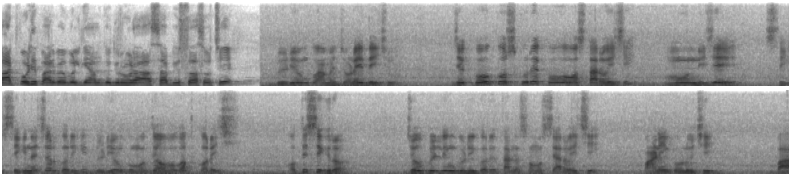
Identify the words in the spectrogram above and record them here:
পাঠ পড়ি পারবে বলি আমি দৃঢ় আশা বিশ্বাস অছে বিডিওকে আমি জনাই দিয়েছু যে কো কো স্কুলে কো অবস্থা রয়েছে মু নিজে সেই সিগনেচর করি বিডিও মধ্যে অবগত করেছি অতি শীঘ্র যে বিল্ডিং গুড়িকরে তাহলে সমস্যা রয়েছে পা গড়ুছি বা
